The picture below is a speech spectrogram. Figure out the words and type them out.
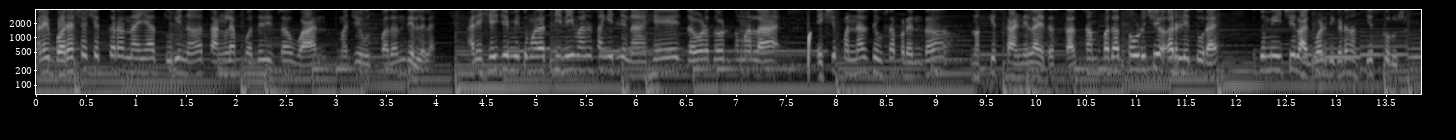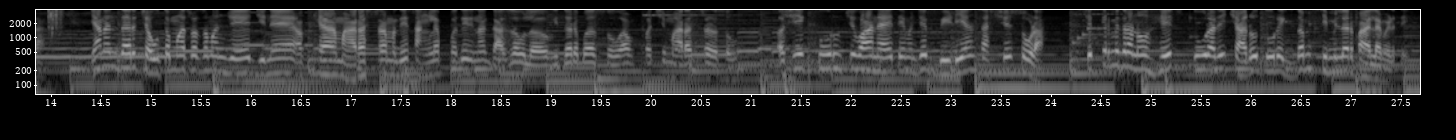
आणि बऱ्याचशा शेतकऱ्यांना या तुरीनं चांगल्या पद्धतीचं वाण म्हणजे उत्पादन दिलेलं आहे. आणि हे जे मी तुम्हाला तिन्ही वाहनं सांगितली ना हे जवळजवळ तुम्हाला एकशे पन्नास दिवसापर्यंत नक्कीच काढणीला येत असतात. संपदा थोडीशी अर्ली तूर आहे. तुम्ही याची लागवड तिकडे नक्कीच करू शकता. यानंतर चौथं महत्वाचं म्हणजे जिने अख्ख्या महाराष्ट्रामध्ये चांगल्या पद्धतीनं गाजवलं विदर्भ असो पश्चिम महाराष्ट्र असो अशी एक तूरची वाहन आहे ते म्हणजे बीडीएन सातशे सोळा. शेतकरी मित्रांनो हेच तूर आणि चारू तूर एकदम सिमिलर पाहायला मिळते.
